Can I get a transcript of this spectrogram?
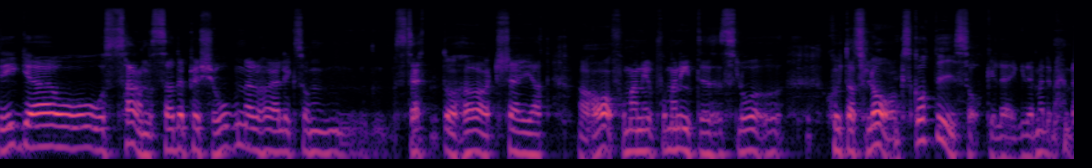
vettiga och sansade personer har jag liksom sett och hört säga att jaha, får man, får man inte slå, skjuta slagskott i ishockey längre? Men, det- men,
